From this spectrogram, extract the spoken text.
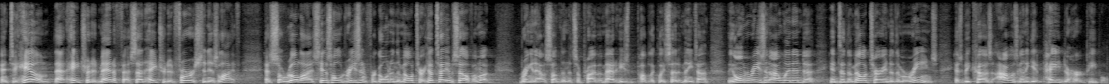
And to him, that hatred had manifested, that hatred had flourished in his life. And so realize his whole reason for going in the military. He'll tell you himself, I'm not bringing out something that's a private matter. He's publicly said it many times. The only reason I went into, into the military, into the Marines, is because I was going to get paid to hurt people.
